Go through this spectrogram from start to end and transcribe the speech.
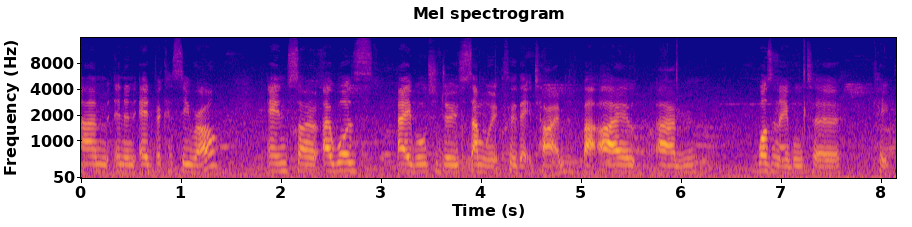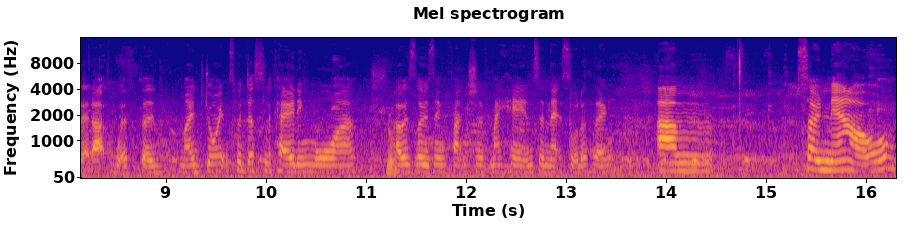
um, in an advocacy role, and so I was able to do some work through that time, but I um, wasn't able to keep that up with the my joints were dislocating more. Sure. I was losing function of my hands and that sort of thing. Um, so now.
